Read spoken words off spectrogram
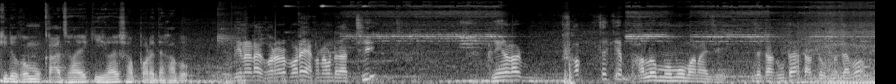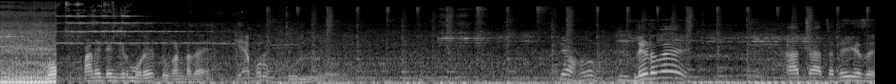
কীরকম কাজ হয় কি হয় সব পরে দেখাবো। দিনাটা ঘোরার পরে এখন আমরা যাচ্ছি। দিনাটার সব থেকে ভালো মোমো বানায় যে যে কাকুটা তার দোকানে যাব। মো- পানি ট্যাঙ্কের মোড়ে দোকানটা দেয়। কেবল তুললো লেট হবে আচ্ছা আচ্ছা ঠিক আছে।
